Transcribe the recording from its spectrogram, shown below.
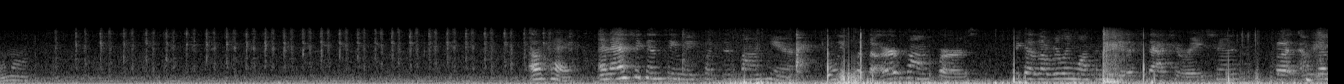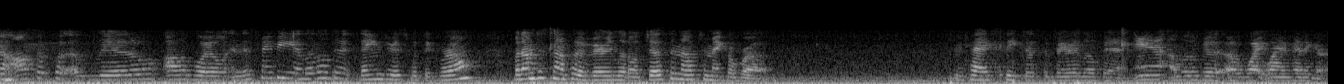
Come on. Okay, and as you can see, we put this on here, we put the herbs on first, because I really want them to get a saturation, but I'm gonna also put a little olive oil, and this may be a little bit dangerous with the grill, but I'm just gonna put a very little, just enough to make a rub. Okay, see, just a very little bit, and a little bit of white wine vinegar.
